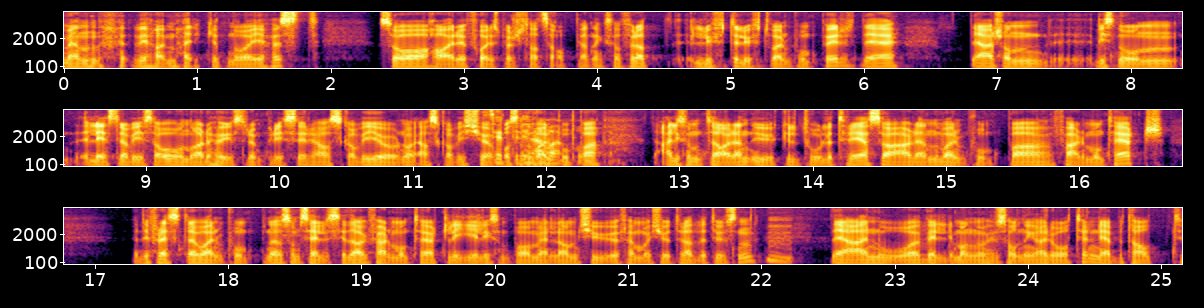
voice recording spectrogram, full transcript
men vi har merket nå i høst, så har forespørselen tatt seg opp igjen. For at luft til luft-varmepumper, det, det, er sånn Hvis noen leser i avisa å nå er det høye strømpriser, ja, skal vi gjøre noe? Ja, skal vi kjøpe oss en varmepumpe? Det er liksom, Tar det en uke eller to eller tre, så er den varmepumpa ferdig montert. De fleste varmepumpene som selges i dag ferdigmontert, ligger liksom på mellom 20 25 30 000. Mm. Det er noe veldig mange husholdninger har råd til, nedbetalt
